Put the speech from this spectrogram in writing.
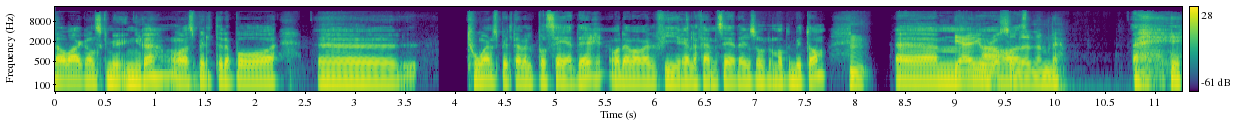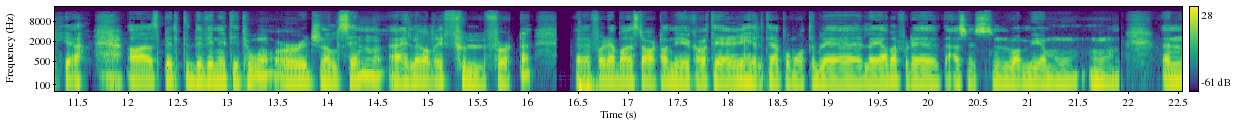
Da var jeg ganske mye yngre, og jeg spilte det på uh, Toeren spilte jeg vel på CD-er, og det var vel fire eller fem CD-er som du måtte bytte om. Mm. Um, Jeg gjorde også har- det, nemlig. ja. Jeg har spilt Divinity 2, Original Sin. Jeg heller aldri fullført det. Eh, Fordi jeg bare starta nye karakterer helt til jeg på en måte ble lei av det. For jeg syns den var mye Den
